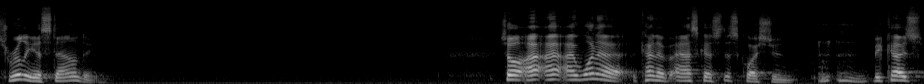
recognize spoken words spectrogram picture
It's really astounding. So I, I, I want to kind of ask us this question because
